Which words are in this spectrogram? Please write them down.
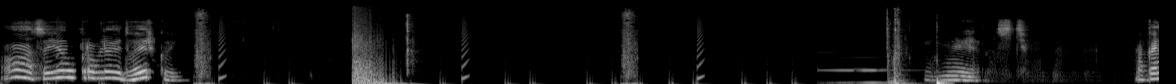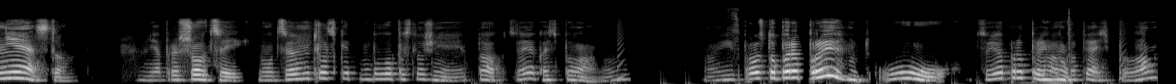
А, це я управляю дверкою. Єсть. Наконец-то. Я пройшов цей. Ну, це трошки було посложніше. Так, це якась пила. Ну. А і просто перепригнуть. Ух, це я перепригнув. Так, опять пила.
